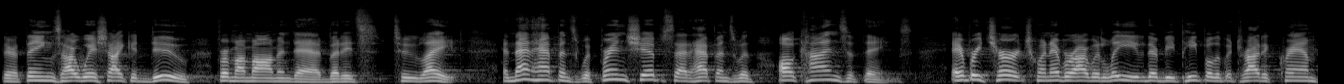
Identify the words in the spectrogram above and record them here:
There are things I wish I could do for my mom and dad, but it's too late. And that happens with friendships, that happens with all kinds of things. Every church, whenever I would leave, there'd be people that would try to cram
